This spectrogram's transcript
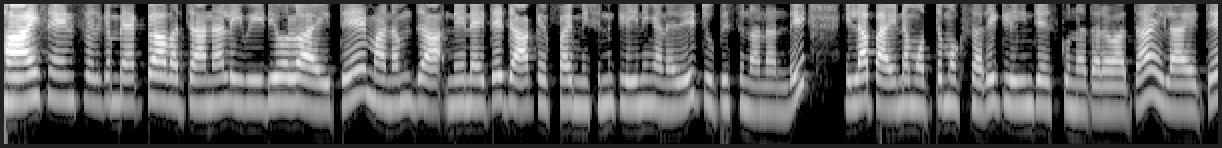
Hi friends welcome back to our channel. ఈ వీడియోలో అయితే మనం జా నేనైతే జాక్ ఎఫ్ఐ మిషన్ క్లీనింగ్ అనేది చూపిస్తున్నానండి. ఇలా పైన మొత్తం ఒకసారి క్లీన్ చేసుకున్న తర్వాత ఇలా అయితే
